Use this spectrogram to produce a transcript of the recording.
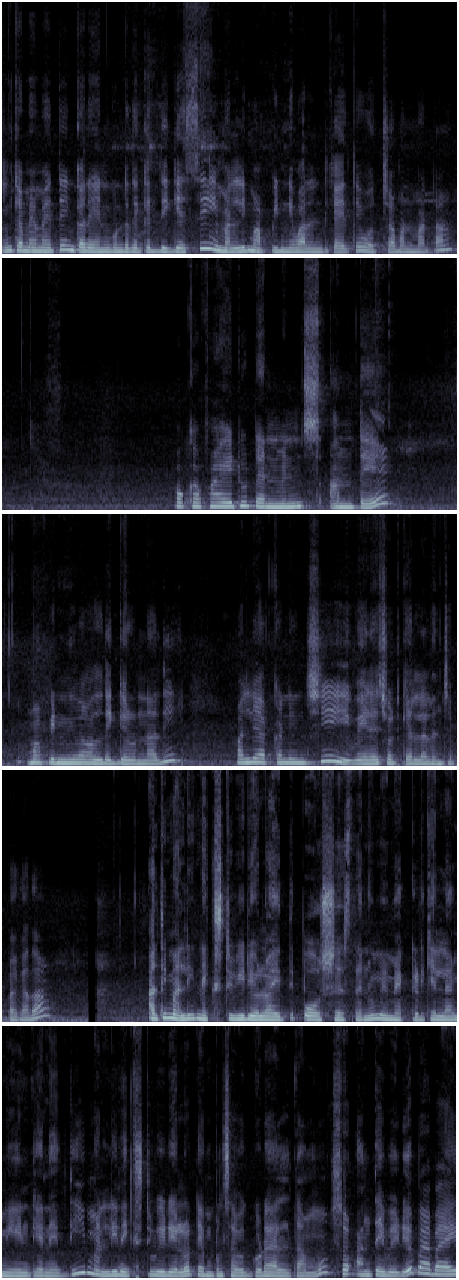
ఇంకా మేమైతే ఇంకా రేణిగుంట దగ్గర దిగేసి మళ్ళీ మా పిన్ని వాళ్ళ ఇంటికి అయితే వచ్చామన్నమాట. ఒక ఫైవ్ టు టెన్ మినిట్స్ అంతే మా పిన్ని వాళ్ళ దగ్గర ఉన్నది. మళ్ళీ అక్కడి నుంచి వేరే చోటుకి వెళ్ళాలని చెప్పా కదా. అది మళ్ళీ నెక్స్ట్ వీడియోలో అయితే పోస్ట్ చేస్తాను. మేము ఎక్కడికి వెళ్ళాము ఏంటి అనేది మళ్ళీ నెక్స్ట్ వీడియోలో టెంపుల్స్ అవి కూడా వెళ్తాము. సో అంతే video. Bye bye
